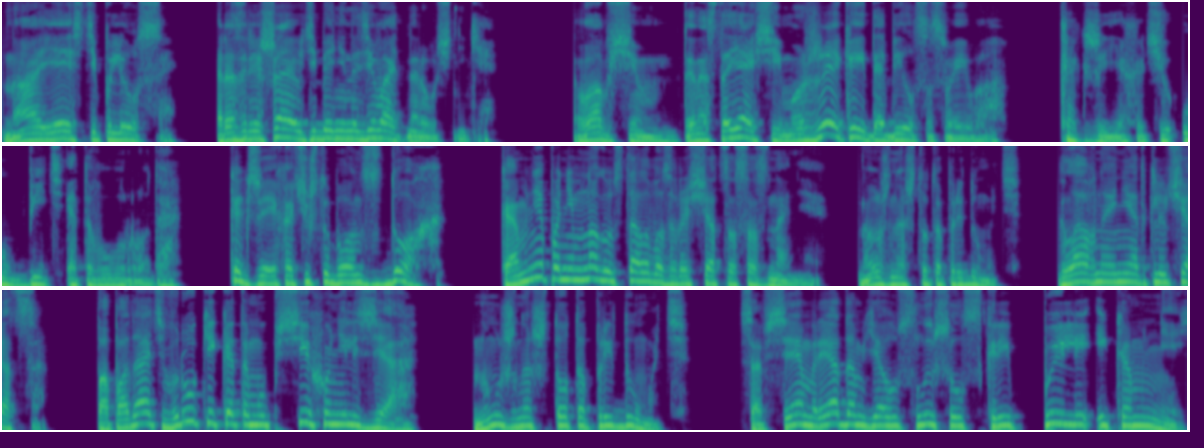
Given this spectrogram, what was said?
«Но есть и плюсы. Разрешаю тебе не надевать наручники. В общем, ты настоящий мужик и добился своего. Как же я хочу убить этого урода. Как же я хочу, чтобы он сдох. Ко мне понемногу стало возвращаться сознание. Нужно что-то придумать. Главное не отключаться. Попадать в руки к этому психу нельзя. Нужно что-то придумать. Совсем рядом я услышал скрип пыли и камней.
